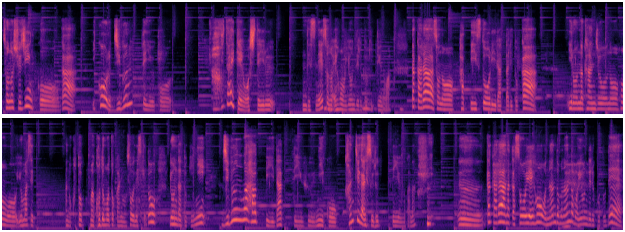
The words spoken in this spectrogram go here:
その主人公がイコール自分っていうこうあ。疑似体験をしているんですね、その絵本を読んでる時っていうのは。だからそのハッピーストーリーだったりとかいろんな感情の本を読ませあのこと、まあ、子供とかにもそうですけど読んだ時に自分はハッピーだっていうふうにこう勘違いするっていうのかな。うん、だからなんかそういう絵本を何度も何度も読んでることで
